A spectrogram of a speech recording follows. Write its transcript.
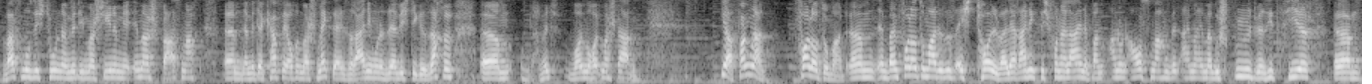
was muss ich tun, damit die Maschine mir immer Spaß macht, ähm, damit der Kaffee auch immer schmeckt? Da ist Reinigung eine sehr wichtige Sache. Ähm, und damit wollen wir heute mal starten. Ja, fangen wir an. Vollautomat. Ähm, äh, beim Vollautomat ist es echt toll, weil der reinigt sich von alleine. Beim An- und Ausmachen wird einmal immer gespült. Wer sieht es hier? Ähm,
